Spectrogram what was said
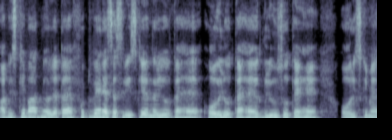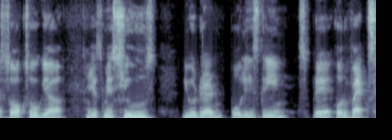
अब इसके बाद में हो जाता है फुटवेयर एसेसरीज़ के अंदर ये होता है ऑयल होता है ग्लूज़ होते हैं, और इसके में सॉक्स हो गया, इसमें shoes deodorant polish cream spray और वैक्स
